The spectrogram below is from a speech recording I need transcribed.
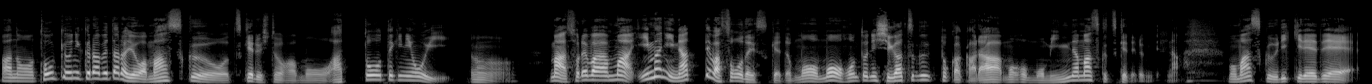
あの、東京に比べたら要はマスクをつける人がもう圧倒的に多い。うん。まあ、それはまあ、今になってはそうですけども、もう本当に4月とかから、もう、もうみんなマスクつけてるみたいな。もうマスク売り切れで、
